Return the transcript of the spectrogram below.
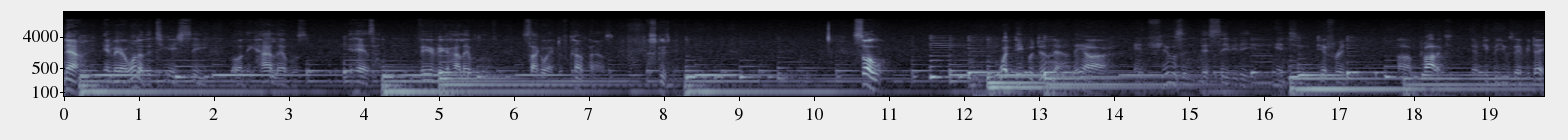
Now, in marijuana, the THC, or the high levels, it has very, very high levels of psychoactive compounds. Excuse me. So, what people do now, they are infusing this CBD into different uh, products that people use every day.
